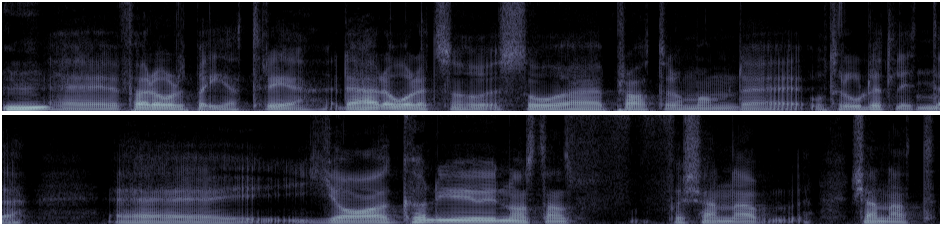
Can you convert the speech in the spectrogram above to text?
Mm. Eh, förra året på E3. Det här året så, så pratar de om det otroligt lite. Eh, jag kunde ju någonstans få känna, känna att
